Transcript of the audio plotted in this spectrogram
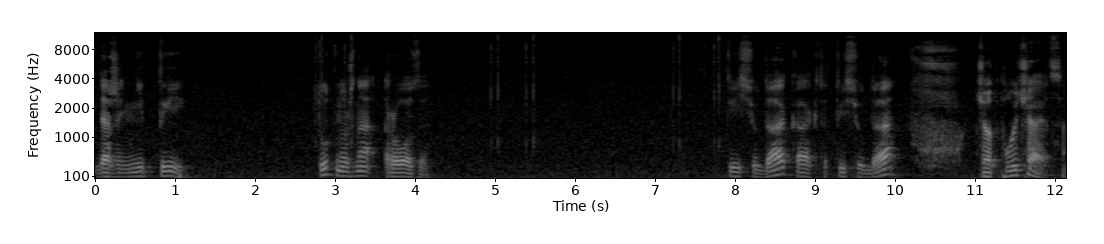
Даже не ты. Тут нужна роза. Ты сюда как-то, ты сюда. Что-то получается.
